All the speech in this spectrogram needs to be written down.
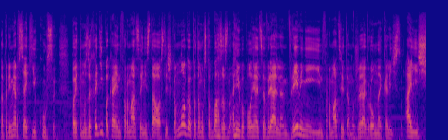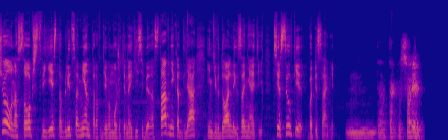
например, всякие курсы. Поэтому заходи, пока информации не стало слишком много, потому что база знаний пополняется в реальном времени и информации там уже огромное количество. А еще у нас в сообществе есть таблица менторов, где вы можете найти себе наставника для индивидуальных занятий. Все ссылки в описании. Да, так вот смотри,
